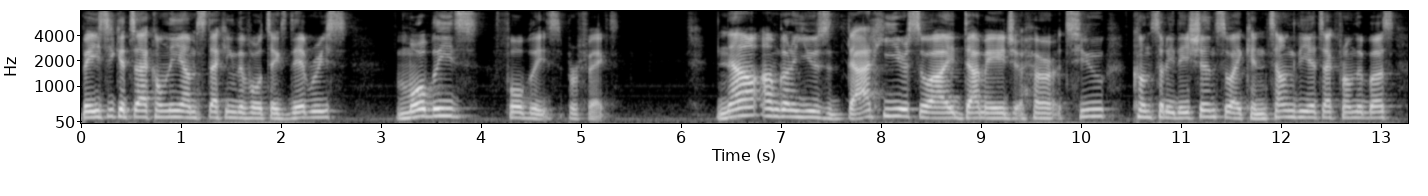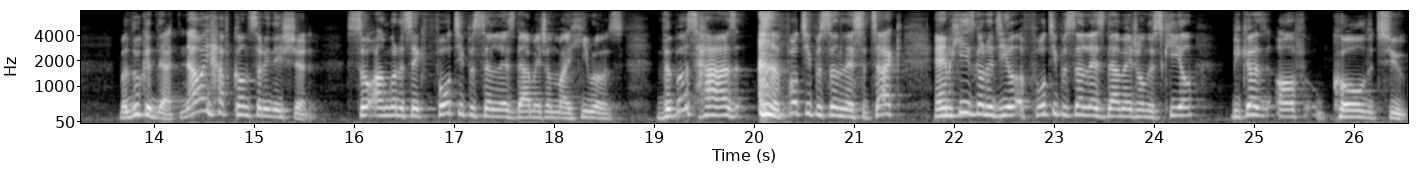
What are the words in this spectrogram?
Basic attack only, I'm stacking the vortex debris. More bleeds, 4 bleeds, perfect. Now I'm gonna use that here so I damage her to consolidation so I can tank the attack from the boss. But look at that, now I have consolidation. So I'm gonna take 40% less damage on my heroes. The boss has 40% less attack and he's gonna deal 40% less damage on the skill because of Cold 2.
